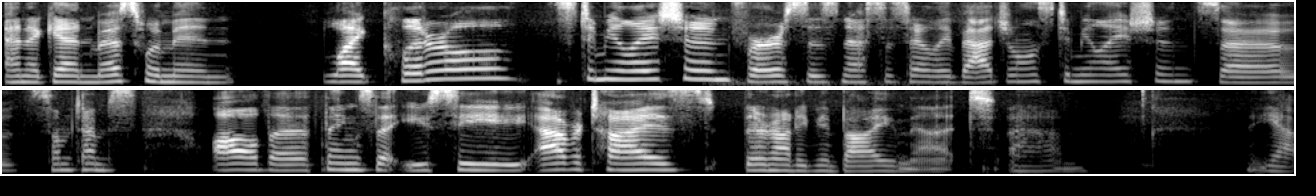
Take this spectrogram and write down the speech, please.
And again, most women like clitoral stimulation versus necessarily vaginal stimulation. So sometimes all the things that you see advertised, they're not even buying that. Um, yeah,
